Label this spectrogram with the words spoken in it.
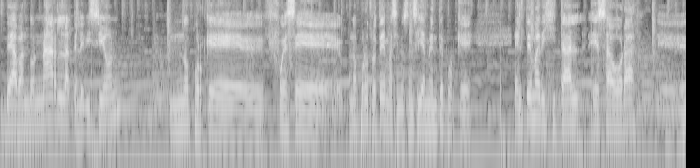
de abandonar la televisión no porque fuese, no por otro tema, sino sencillamente porque el tema digital es ahora eh,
